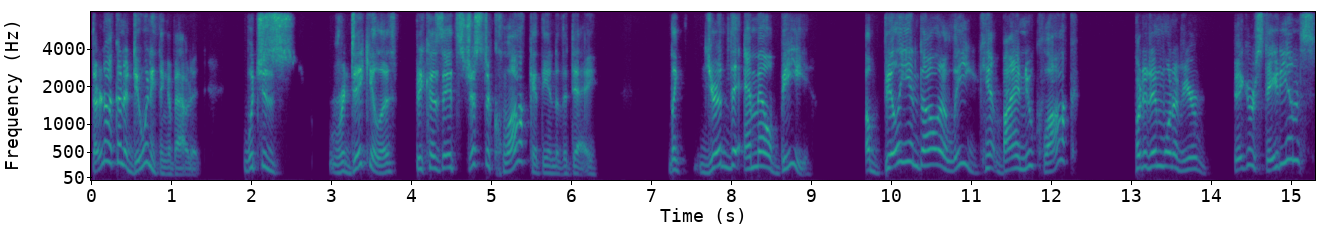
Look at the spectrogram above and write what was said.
they're not going to do anything about it, which is ridiculous because it's just a clock at the end of the day. Like you're the MLB, a billion dollar league. You can't buy a new clock, put it in one of your bigger stadiums.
